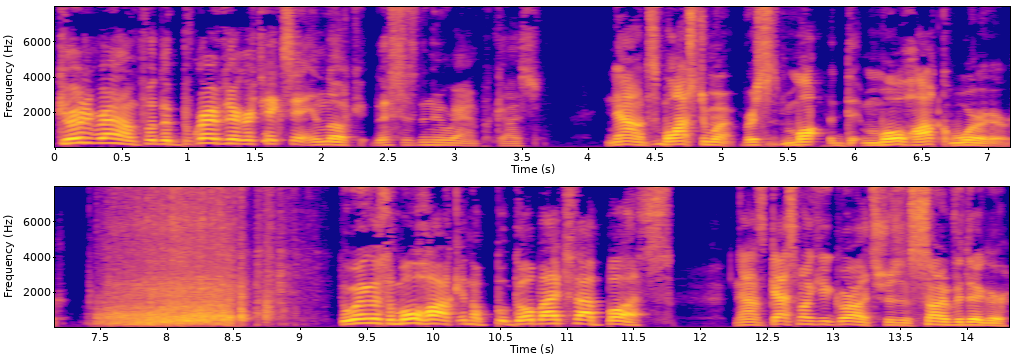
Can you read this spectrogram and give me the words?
Good round for the Gravedigger takes it, and look, this is the new ramp, guys. Now it's Monster versus Mo- Mohawk Warrior. The wing goes to Mohawk and the, go back to that bus. Now it's Gas Monkey Garage versus Son of a Digger.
